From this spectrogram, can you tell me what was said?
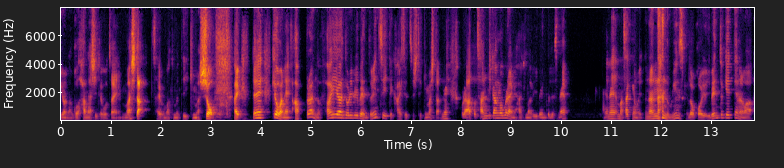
うようなご話でございました。最後まとめていきましょう。はい。でね、今日はね、アップランドファイヤードリルイベントについて解説してきましたね。これあと3時間後ぐらいに始まるイベントですね。でね、まあ、さっきも何何度も言うんですけど、こういうイベント系っていうのは、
